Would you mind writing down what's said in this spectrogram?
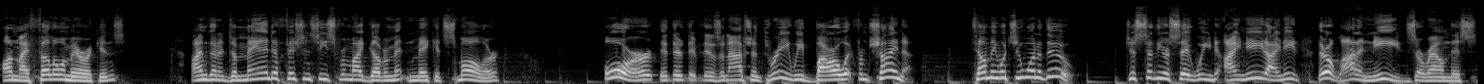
on my fellow Americans, I'm going to demand efficiencies from my government and make it smaller, or there, there- there's an option three: we borrow it from China. Tell me what you want to do. Just sit there and say, "We, I need, I need." There are a lot of needs around this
